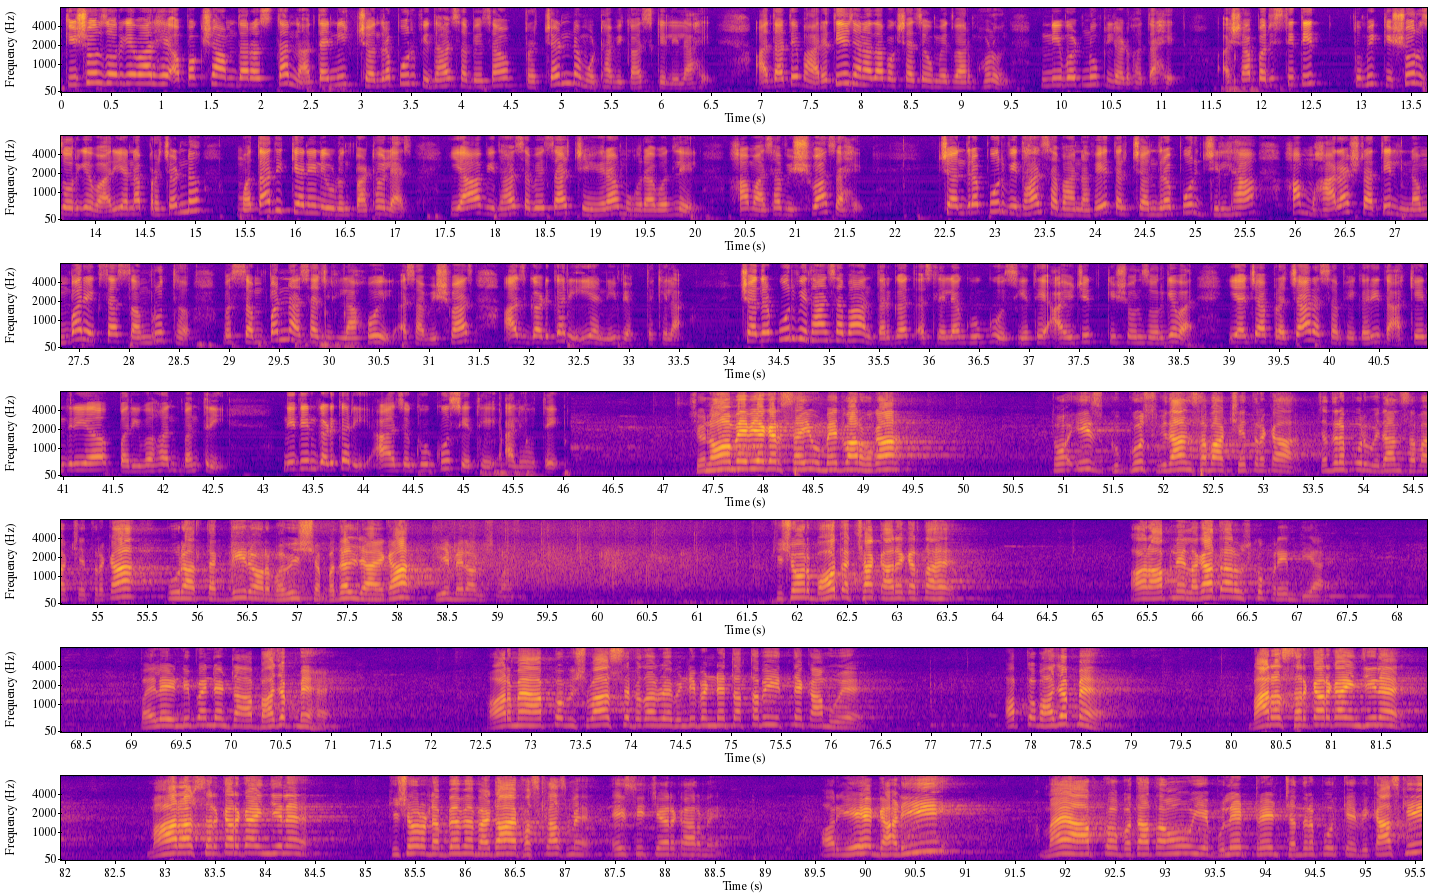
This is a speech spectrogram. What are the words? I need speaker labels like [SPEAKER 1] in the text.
[SPEAKER 1] किशोर जोरगेवार हे अपक्ष आमदार असताना त्यांनी चंद्रपूर विधानसभेचा प्रचंड मोठा विकास केलेला आहे. आता ते भारतीय जनता पक्षाचे उमेदवार म्हणून निवडणूक लढवत आहेत. अशा परिस्थितीत तुम्ही किशोर जोरगेवार यांना प्रचंड मताधिक्याने निवडून पाठवल्यास या विधानसभेचा चेहरा मोहरा बदलेल हा माझा विश्वास आहे. चंद्रपूर विधानसभा नव्हे तर चंद्रपूर जिल्हा हा महाराष्ट्रातील नंबर एकचा समृद्ध व संपन्न असा जिल्हा होईल असा विश्वास आज गडकरी यांनी व्यक्त केला. चंद्रपूर विधानसभा अंतर्गत असलेल्या घुग्गुस येथे आयोजित किशोर जोरगेवार यांच्या प्रचार सभेकरिता केंद्रीय परिवहन मंत्री नितीन गडकरी आज घुग्गुस येथे आले होते.
[SPEAKER 2] चुनाव में भी अगर सही उमेदवार होगा तो इस घुग्गुस विधानसभा क्षेत्र का, चंद्रपुर विधानसभा क्षेत्र का पूरा तकदीर और भविष्य बदल जाएगा, ये मेरा विश्वास है। किशोर बहुत अच्छा कार्य करता है और आपने लगातार उसको प्रेम दिया है। पहले इंडिपेंडेंट था, आप भाजपा में है। और मैं आपको विश्वास से बता रहा इंडिपेंडेंट था, तभी इतने काम हुए। अब तो भाजपा में है। भारत सरकार का इंजन है। महाराष्ट्र सरकार का इंजन है। किशोर डब्बे में बैठा है फ़र्स्ट क्लास में एसी चेयर कार में। और ये गाड़ी मैं आपको बताता हूँ, ये बुलेट ट्रेन चंद्रपुर के विकास की,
